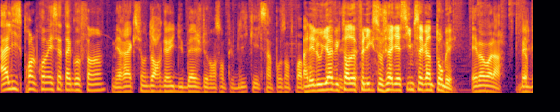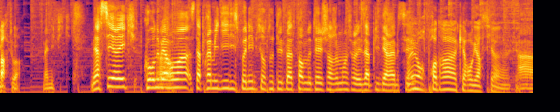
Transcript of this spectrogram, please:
Alice prend le premier set à Goffin, mais réaction d'orgueil du Belge devant son public et il s'impose en 3 Alléluia, victoire de Félix Auger Yassim, ça vient de tomber. Et ben voilà, belle victoire. Magnifique. Merci Eric. Cours numéro 1 cet après-midi, disponible sur toutes les plateformes de téléchargement sur les applis d'RMC. Ouais, on reprendra Caro Garcia. euh, Ah,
